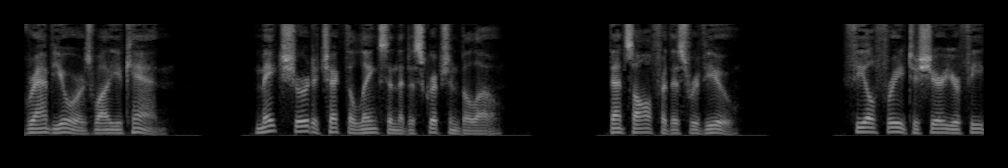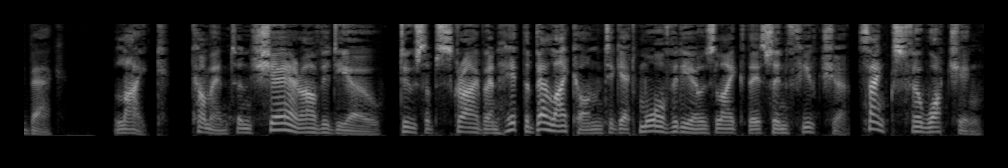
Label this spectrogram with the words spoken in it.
grab yours while you can. Make sure to check the links in the description below. That's all for this review. Feel free to share your feedback. Like, comment and share our video. Do subscribe and hit the bell icon to get more videos like this in future. Thanks for watching.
